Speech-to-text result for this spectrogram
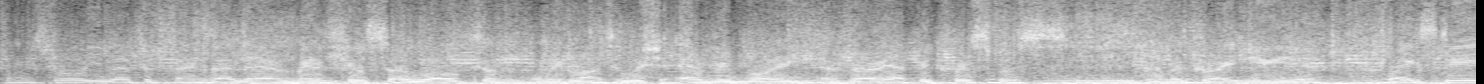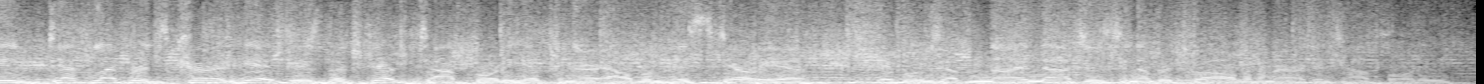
Thanks for all you Leppard fans out there and made us feel so welcome. And we'd like to wish everybody a very happy Christmas and a great New Year. Thanks, Steve. Def Leppard's current hit is the fifth top 40 hit from their album Hysteria. It moves up nine notches to number 12 in American Top 40.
